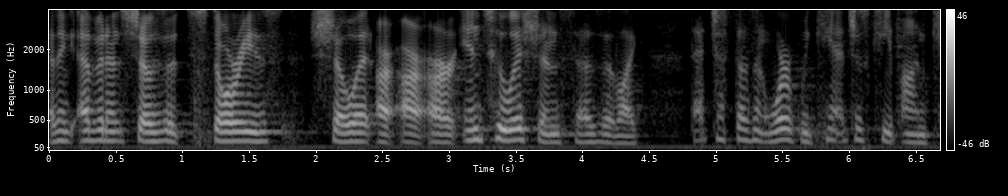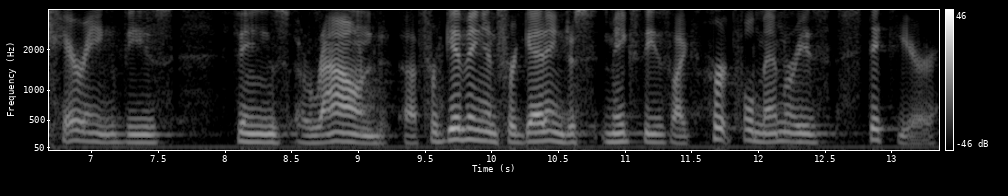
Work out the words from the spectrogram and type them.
I think evidence shows it, stories show it, our, our, our intuition says it like that just doesn't work. We can't just keep on carrying these things around. Uh, forgiving and forgetting just makes these like hurtful memories stickier.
